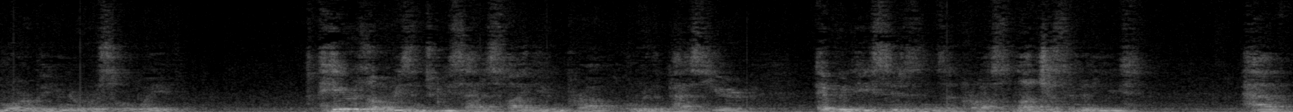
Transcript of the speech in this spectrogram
more of a universal wave. Here is our reason to be satisfied, even proud. Over the past year, everyday citizens across not just the Middle East have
